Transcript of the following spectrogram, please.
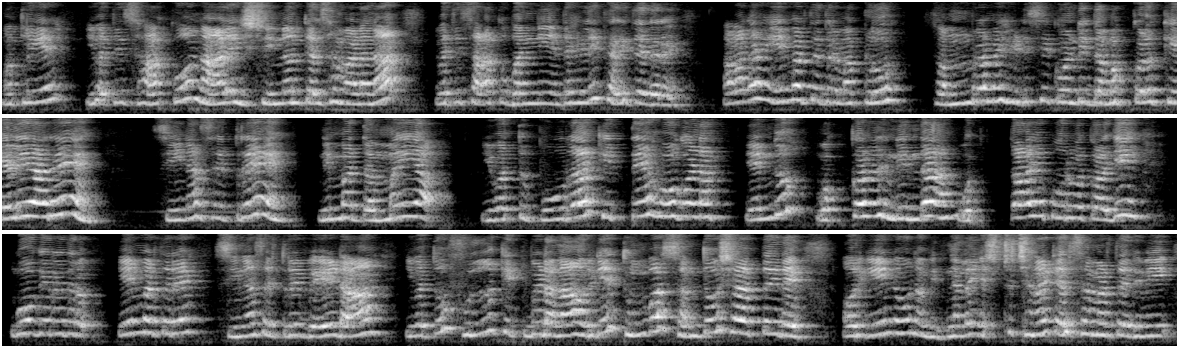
ಮಕ್ಳಿಗೆ ಇವತ್ತಿ ಸಾಕು, ನಾಳೆ ಇಷ್ಟು ಇನ್ನೊಂದು ಕೆಲಸ ಮಾಡೋಣ. ಇವತ್ತಿ ಸಾಕು, ಬನ್ನಿ ಅಂತ ಹೇಳಿ ಕರಿತಾ ಇದ್ದಾರೆ. ಅವಾಗ ಏನ್ ಮಾಡ್ತಾ ಇದ್ರು ಮಕ್ಕಳು ಸಂಭ್ರಮ ಹಿಡಿಸಿಕೊಂಡಿದ್ದ ಮಕ್ಕಳು ಕೇಳಿಯಾರೆ, ಸೀನಾ ಸೆಟ್ರೆ ನಿಮ್ಮ ದಮ್ಮಯ್ಯ ಇವತ್ತು ಪೂರಾ ಕಿತ್ತೇ ಹೋಗೋಣ ಎಂದು ಒಕ್ಕಲಿನಿಂದ ಒತ್ತಾಯಪೂರ್ವಕವಾಗಿ ಹೋಗಿರಿದ್ರು ಏನ್ ಮಾಡ್ತಾರೆ? ಸೀನಾ ಸೆಟ್ರೆ, ಬೇಡ. ಇವತ್ತು ಫುಲ್ ಕಿಟ್ಬಿಡೋಣ ಅವ್ರಿಗೆ ತುಂಬಾ ಸಂತೋಷ ಆಗ್ತಾ ಇದೆ. ಅವ್ರಿಗೇನು, ನಾವ್ ಇದನ್ನೆಲ್ಲ ಎಷ್ಟು ಚೆನ್ನಾಗಿ ಕೆಲಸ ಮಾಡ್ತಾ ಇದೀವಿ.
